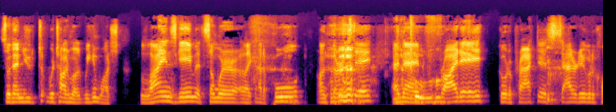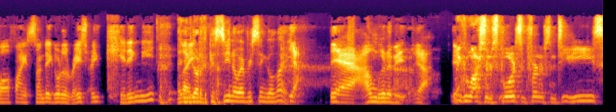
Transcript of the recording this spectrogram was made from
So then you t- we're talking about we can watch Lions game at somewhere like at a pool on Thursday, and then Friday go to practice, Saturday go to qualifying, Sunday go to the race. Are you kidding me? And like, you go to the casino every single night. Yeah, yeah, I'm gonna be yeah. We yeah. can watch some sports in front of some TVs.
